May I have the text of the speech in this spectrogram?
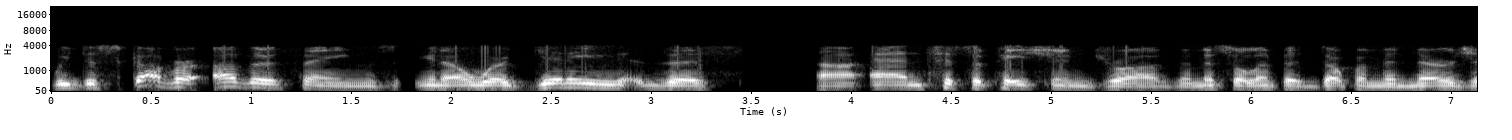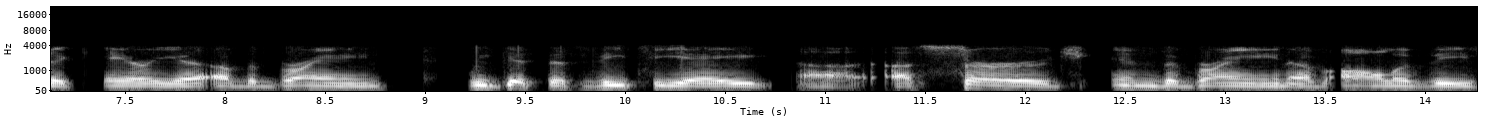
we discover other things. You know, we're getting this uh, anticipation drug, the mesolimbic dopaminergic area of the brain. We get this VTA uh, a surge in the brain of all of these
